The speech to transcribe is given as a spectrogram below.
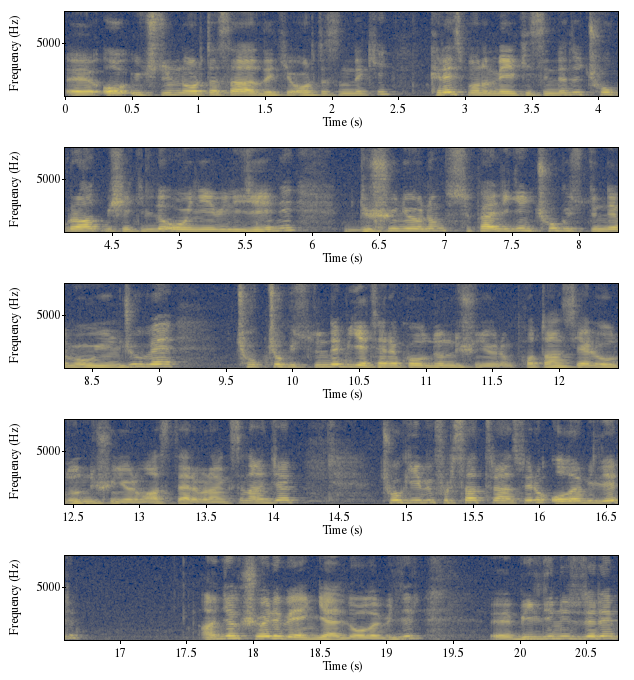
e, o üçlünün orta sahadaki ortasındaki Crespo'nun mevkisinde de çok rahat bir şekilde oynayabileceğini düşünüyorum. Süper Lig'in çok üstünde bir oyuncu ve çok çok üstünde bir yetenek olduğunu düşünüyorum. Potansiyel olduğunu düşünüyorum Aster Branks'ın ancak çok iyi bir fırsat transferi olabilir. Ancak şöyle bir engel de olabilir. Ee, bildiğiniz üzere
